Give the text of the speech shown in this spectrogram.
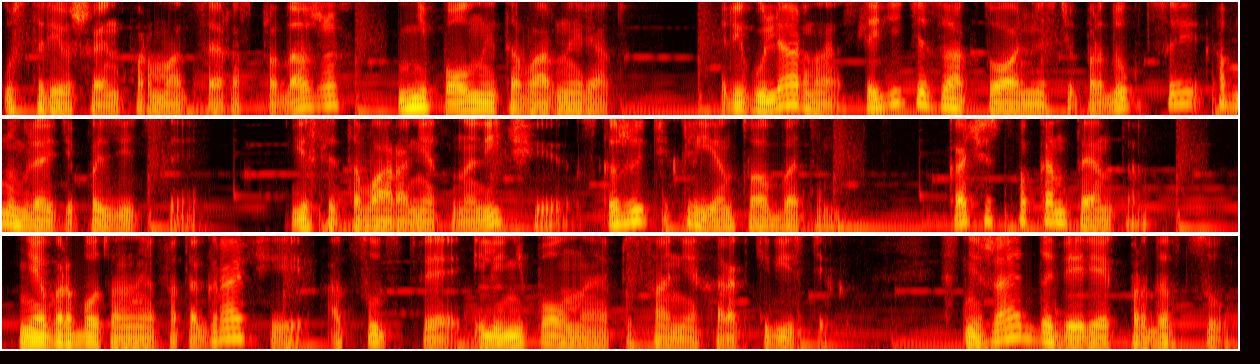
устаревшая информация о распродажах, неполный товарный ряд. Регулярно следите за актуальностью продукции, обновляйте позиции. Если товара нет в наличии, скажите клиенту об этом. Качество контента. Необработанные фотографии, отсутствие или неполное описание характеристик снижает доверие к продавцу.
